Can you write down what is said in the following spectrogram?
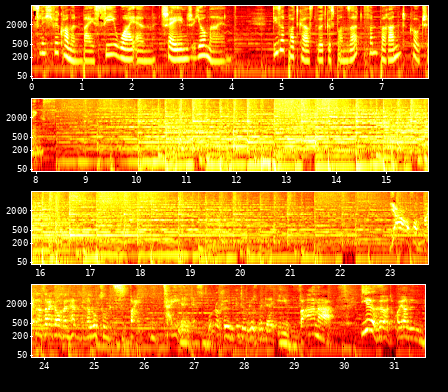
Herzlich willkommen bei CYM Change Your Mind. Dieser Podcast wird gesponsert von Brand Coachings. Ja, auch von meiner Seite aus ein herzliches Hallo zum zweiten Teil des wunderschönen Interviews mit der Ivana. Ihr hört euren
